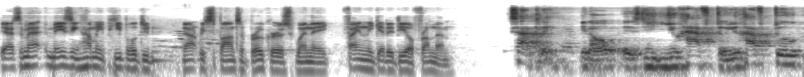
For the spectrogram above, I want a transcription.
Yeah it's amazing how many people do not respond to brokers when they finally get a deal from them. Exactly. You know you have to you have to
